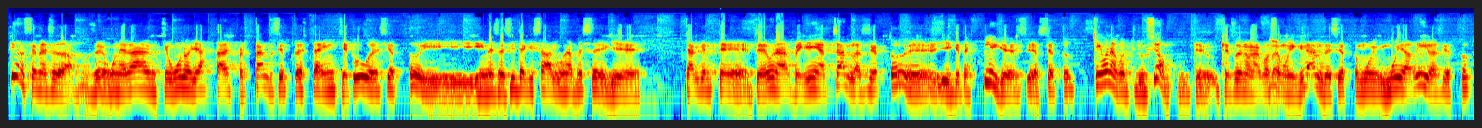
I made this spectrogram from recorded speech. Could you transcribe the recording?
piensen en esa edad, una edad en que uno ya está despertando, ¿cierto?, estas inquietudes, ¿cierto?, y, y necesita quizás algunas veces que que alguien te, te dé una pequeña charla, ¿cierto? Eh, y que te explique, ¿cierto? ¿Qué es una constitución? Que, que suena una cosa muy grande, ¿cierto? Muy, muy arriba, ¿cierto?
